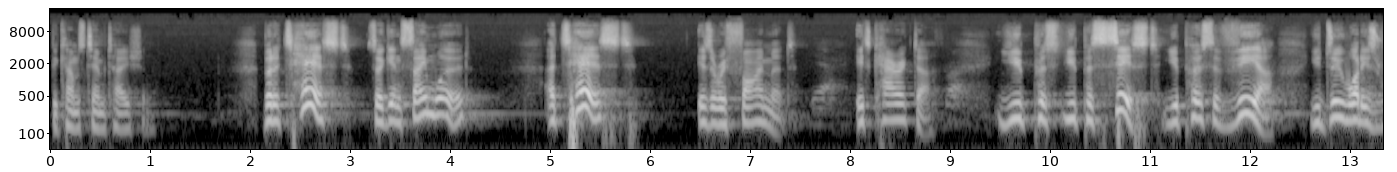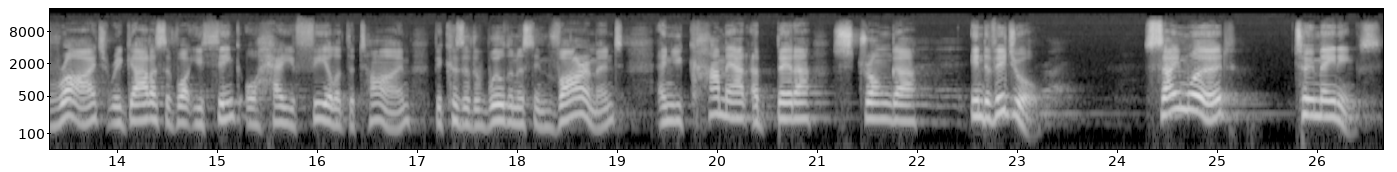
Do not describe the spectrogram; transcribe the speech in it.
Becomes temptation. But a test, so again, same word, a test is a refinement, it's character. You, pers- you persist, you persevere, you do what is right, regardless of what you think or how you feel at the time, because of the wilderness environment, and you come out a better, stronger individual. Same word, two meanings.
